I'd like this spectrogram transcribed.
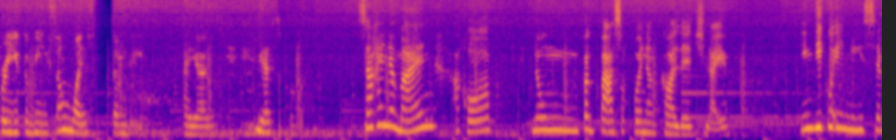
for you to be someone someday. Ayan. yes po. Sa akin naman, ako, nung pagpasok ko ng college life, hindi ko inisip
